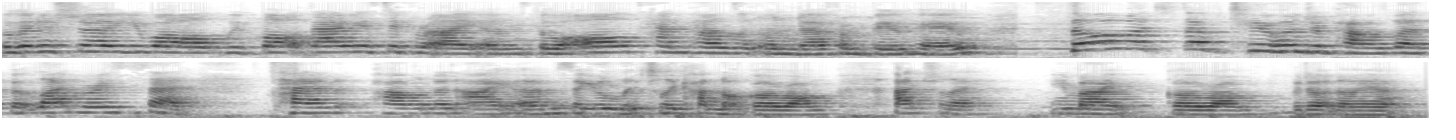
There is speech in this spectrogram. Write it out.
We're going to show you all, we've bought various different items. They were all £10 and under from Boohoo. So much stuff, two hundred pounds worth. But like Marissa said, ten pound an item, so you literally cannot go wrong. Actually, you might go wrong. We don't know yet.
